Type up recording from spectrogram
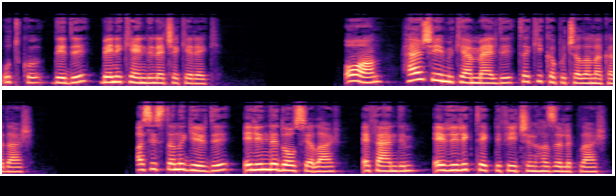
Utku, dedi, beni kendine çekerek. O an, her şey mükemmeldi, ta ki kapı çalana kadar. Asistanı girdi, elinde dosyalar, efendim, evlilik teklifi için hazırlıklar.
